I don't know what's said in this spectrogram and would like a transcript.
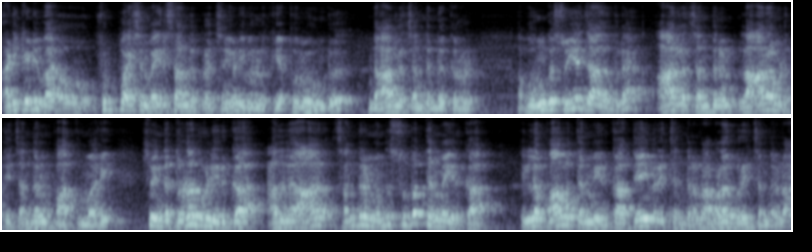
அடிக்கடி ஃபுட் பாய்சன் வயிறு சார்ந்த பிரச்சனைகள் இவர்களுக்கு எப்பவுமே உண்டு. இந்த ஆறில் சந்திரன் இருக்கிறவர்கள். அப்போ உங்கள் சுய ஜாதகத்தில் ஆறில் சந்திரன் இல்லை ஆறாம் இடத்தை சந்திரன் பார்க்கும் மாதிரி ஸோ இந்த தொடர்புகள் இருக்கா? அதில் ஆ சந்திரன் வந்து சுபத்தன்மை இருக்கா? இல்லை பாவத்தன்மை இருக்கா? தேய்வரை சந்திரனா வளர்புரை சந்திரனா?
